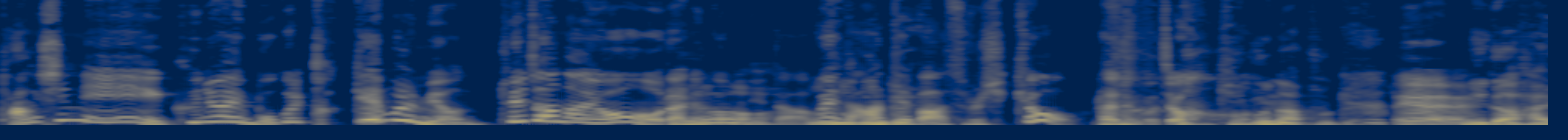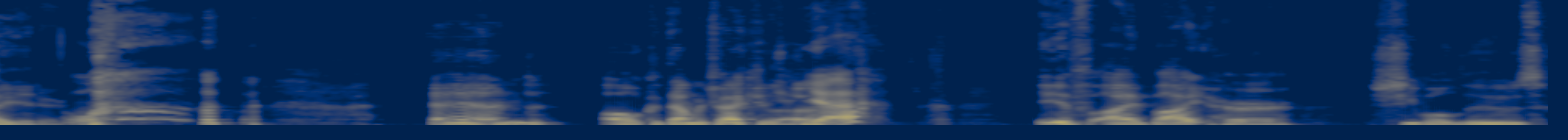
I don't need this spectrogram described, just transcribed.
당신이 그녀의 목을 탁 깨물면 되잖아요. 라는 Yeah. 겁니다. 왜 누군데? 나한테 마술을 시켜? 라는 거죠. 기분 나쁘게. 예. 네가 할 일을. and oh, 그 다음에 Dracula. Yeah. If I bite her, she will lose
